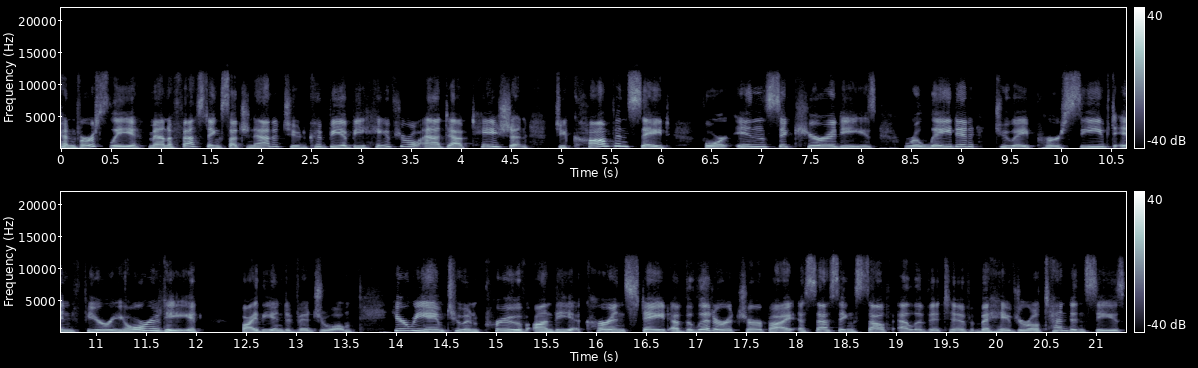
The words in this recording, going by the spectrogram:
Conversely, manifesting such an attitude could be a behavioral adaptation to compensate for insecurities related to a perceived inferiority by the individual. Here we aim to improve on the current state of the literature by assessing self elevative behavioral tendencies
